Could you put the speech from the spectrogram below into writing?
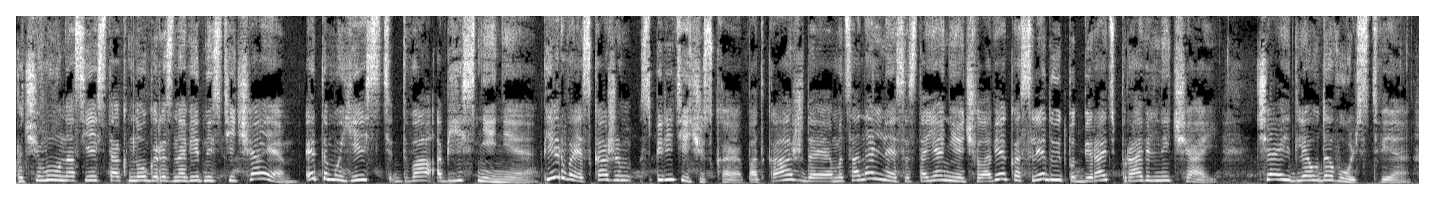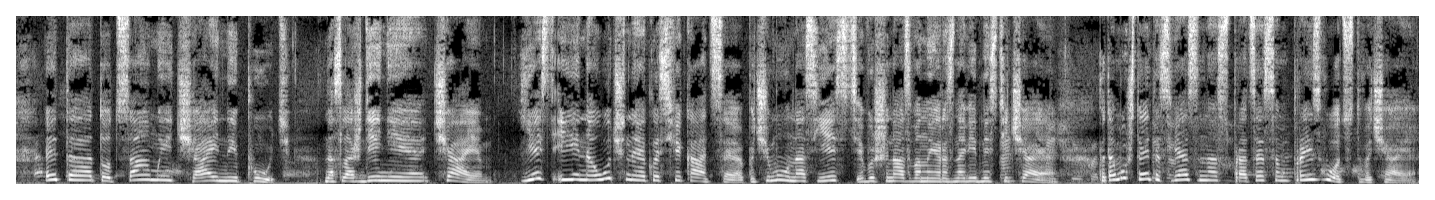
Почему у нас есть так много разновидностей чая? Этому есть два объяснения. Первое, скажем, спиритическое. Под каждое эмоциональное состояние человека следует подбирать правильный чай. Чай для удовольствия. Это тот самый чайный путь. Наслаждение чаем. Есть и научная классификация, почему у нас есть вышеназванные разновидности чая. Потому что это связано с процессом производства чая.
